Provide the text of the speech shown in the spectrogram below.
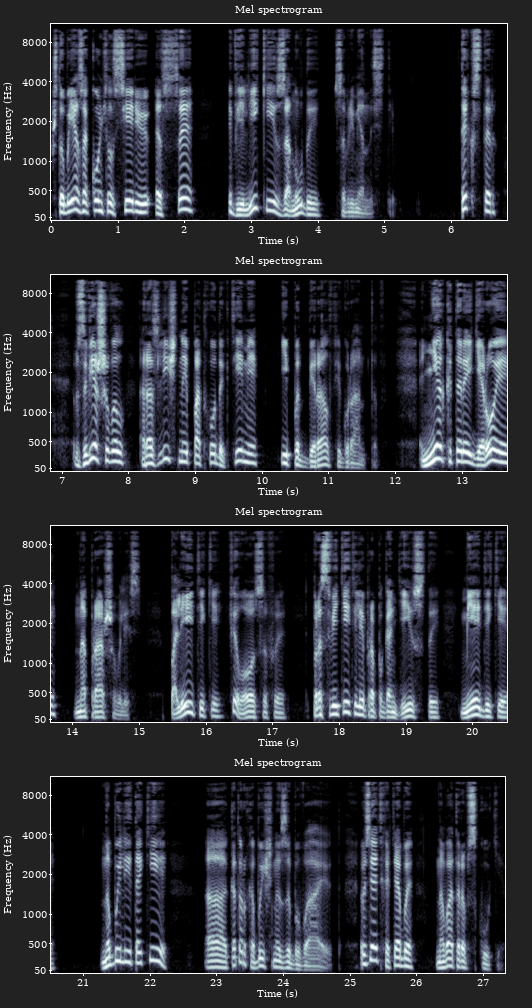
чтобы я закончил серию эссе «Великие зануды современности». Текстер взвешивал различные подходы к теме и подбирал фигурантов. Некоторые герои напрашивались. Политики, философы, просветители-пропагандисты, медики. Но были и такие, о которых обычно забывают. Взять хотя бы новаторов скуки.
